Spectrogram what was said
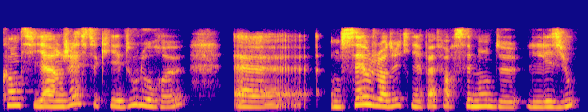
quand il y a un geste qui est douloureux, on sait aujourd'hui qu'il n'y a pas forcément de lésion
